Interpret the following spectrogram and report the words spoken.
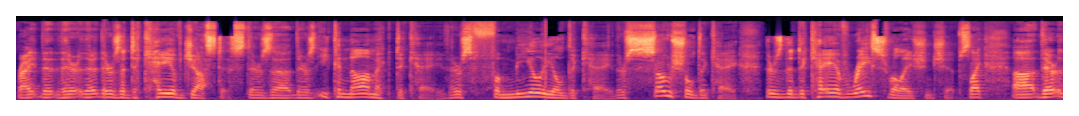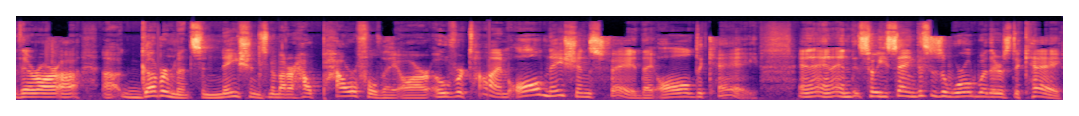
right? There, there, there's a decay of justice. There's a, there's economic decay. There's familial decay. There's social decay. There's the decay of race relationships. Like uh, there, there are uh, uh, governments and nations, no matter how powerful they are, over time, all nations fade. They all decay. And, and, and so he's saying this is a world where there's decay.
